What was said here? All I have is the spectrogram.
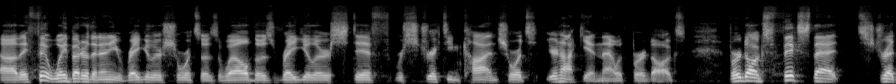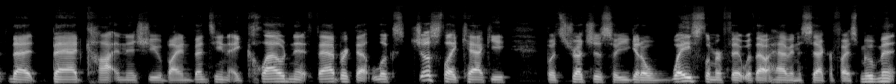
Uh, they fit way better than any regular shorts as well. Those regular, stiff, restricting cotton shorts, you're not getting that with bird dogs. Bird dogs fix that stretch that bad cotton issue by inventing a cloud knit fabric that looks just like khaki but stretches so you get a way slimmer fit without having to sacrifice movement.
